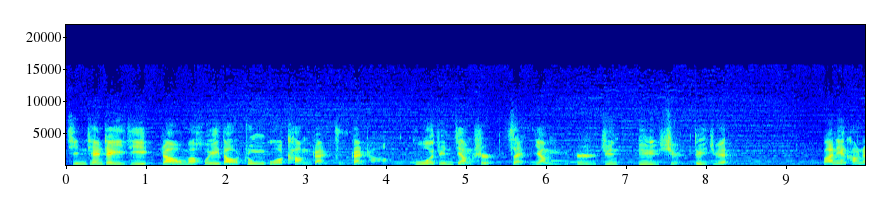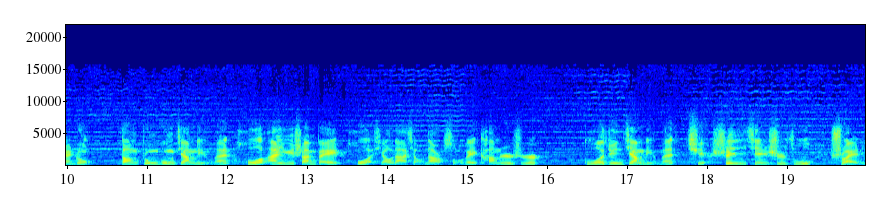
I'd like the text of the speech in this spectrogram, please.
今天这一集，让我们回到中国抗战主战场，国军将士怎样与日军浴血对决？八年抗战中。当中共将领们或安于陕北，或小打小闹，所谓抗日时，国军将领们却身先士卒，率领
